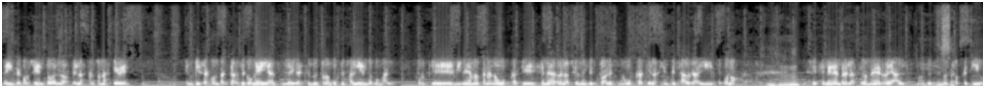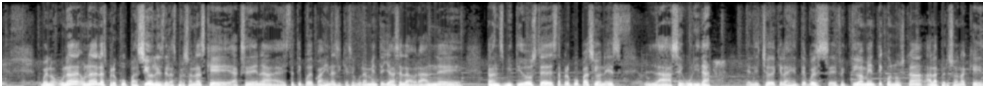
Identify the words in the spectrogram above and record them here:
20% de, lo- de las personas que ve, empieza a contactarse con ellas y la idea es que muy pronto esté saliendo con alguien, porque mi media manzana no busca que generar relaciones virtuales, sino busca que la gente salga y se conozca, Y se generen relaciones reales, ¿no? Ese es Exacto. nuestro objetivo. Bueno, una, una de las preocupaciones de las personas que acceden a este tipo de páginas y que seguramente ya se la habrán eh, transmitido a ustedes esta preocupación es la seguridad. El hecho de que la gente pues efectivamente conozca a la persona que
